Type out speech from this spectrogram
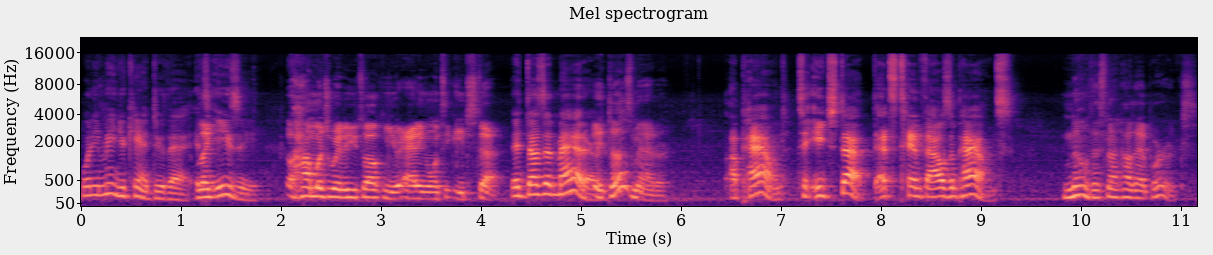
what do you mean you can't do that? It's Like- easy. How much weight are you talking? You're adding on to each step. It doesn't matter. It does matter. a pound to each step. That's ten thousand pounds. No, that's not how that works.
